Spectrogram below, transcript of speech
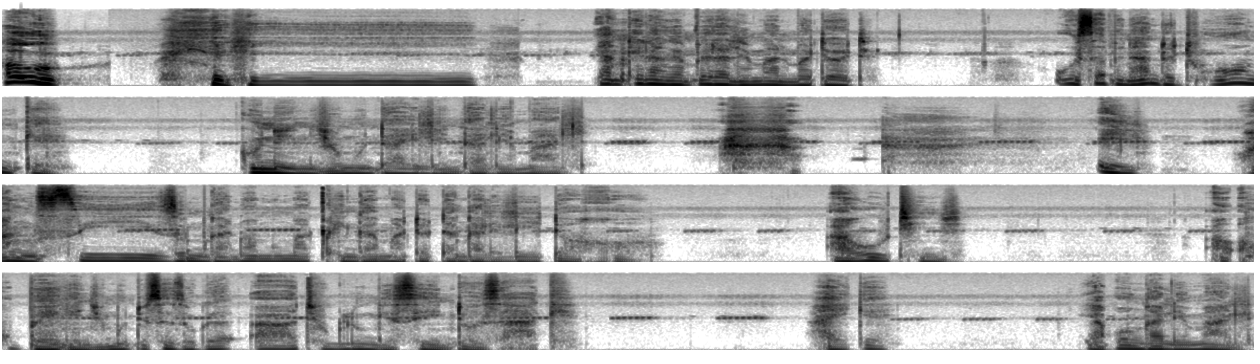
haw yankela ngempela le mali madoda. U700 wonke. Kunini nje umuntu ayilinda le mali? Eh wangisiza umngani wami umaqhinga amadoda ngaleli torho. Awuthi nje. Aw- awubheke nje umuntu usezoke athi ukulungisa izinto zakhe. Hayike yabonga le mali.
